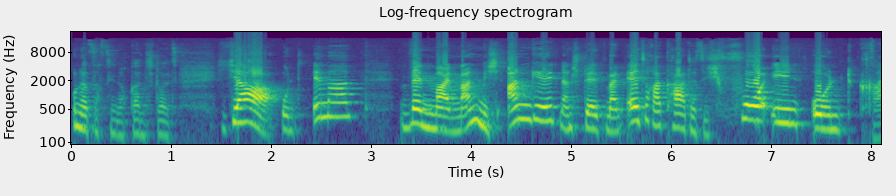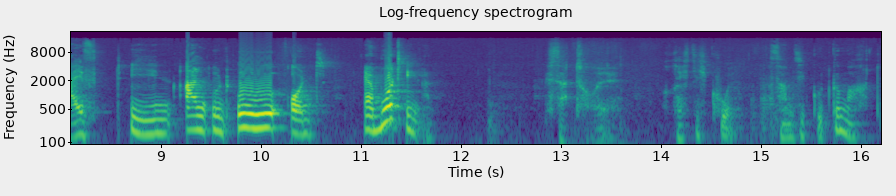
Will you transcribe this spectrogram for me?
Und dann sagt sie noch ganz stolz, ja, und immer, wenn mein Mann mich angeht, dann stellt mein älterer Kater sich vor ihn und greift ihn an und uh, und ermurrt ihn an. Ich sage, toll, richtig cool, das haben sie gut gemacht.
